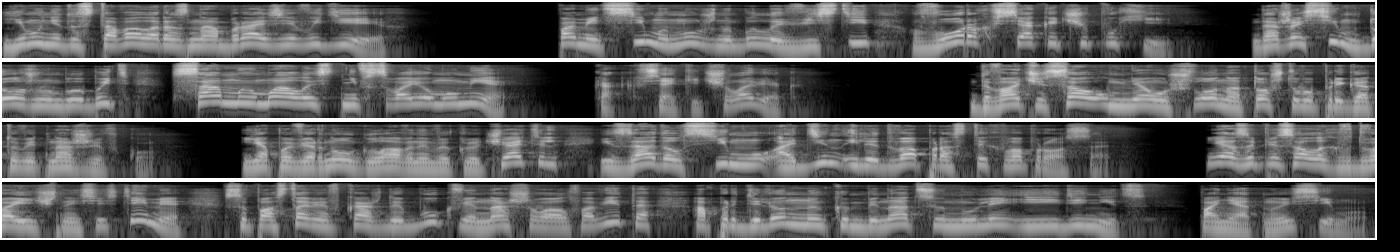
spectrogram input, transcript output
Ему недоставало разнообразия в идеях память Симу нужно было ввести ворох всякой чепухи. Даже Сим должен был быть самую малость не в своем уме, как всякий человек. Два часа у меня ушло на то, чтобы приготовить наживку. Я повернул главный выключатель и задал Симу один или два простых вопроса. Я записал их в двоичной системе, сопоставив каждой букве нашего алфавита определенную комбинацию нулей и единиц, понятную Симу.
